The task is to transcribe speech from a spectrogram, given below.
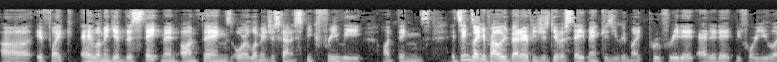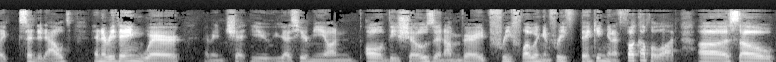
Uh, if like, hey, let me give this statement on things, or let me just kind of speak freely on things. It seems like it's probably better if you just give a statement because you can like proofread it, edit it before you like send it out and everything. Where I mean, shit, you you guys hear me on all of these shows, and I'm very free flowing and free thinking, and I fuck up a lot. Uh, so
